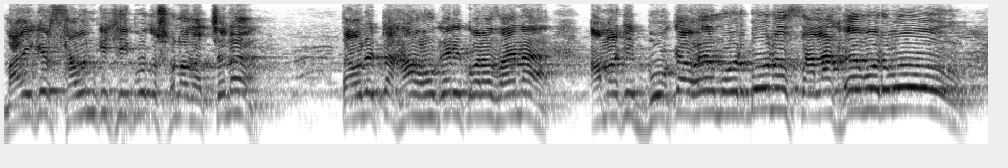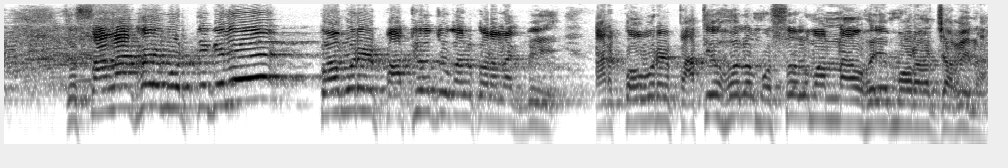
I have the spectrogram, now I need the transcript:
মাইকের সাউন্ড কি ঠিক মতো শোনা যাচ্ছে না? তাহলে একটা হাঁ হুঁকারি করা যায় না? আমরা কি বোকা হয়ে মরবো না চালাক হয়ে মরবো? তো চালাক হয়ে মরতে গেলে কবরের পাথেও জোগাড় করা লাগবে। আর কবরের পাথেও হলো মুসলমান না হয়ে মরা যাবে না।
